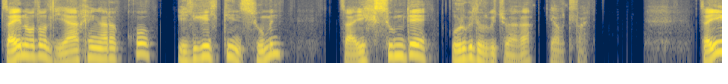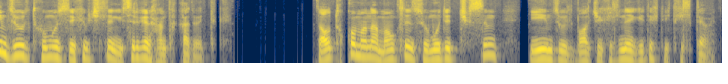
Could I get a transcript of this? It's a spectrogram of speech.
За энэ бол яахын аргагүй илгээлтийн сүм нь за их сүмдээ өргөл өргөж байгаа явдал байна. За ийм зүйлд хүмүүс ихэвчлэн эсэргээр хандах гад байдаг. За удахгүй манай Монголын сүмүүдэд ч гэсэн ийм зүйл болж эхэлнэ гэдэгт итгэлтэй байна.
